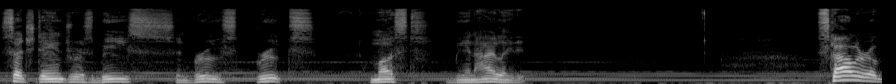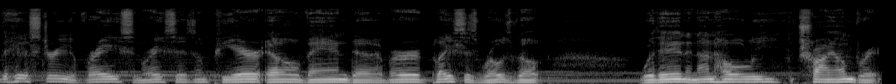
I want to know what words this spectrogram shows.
such dangerous beasts and brutes must be annihilated. Scholar of the history of race and racism, Pierre L. Van den Berghe places Roosevelt within an unholy triumvirate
